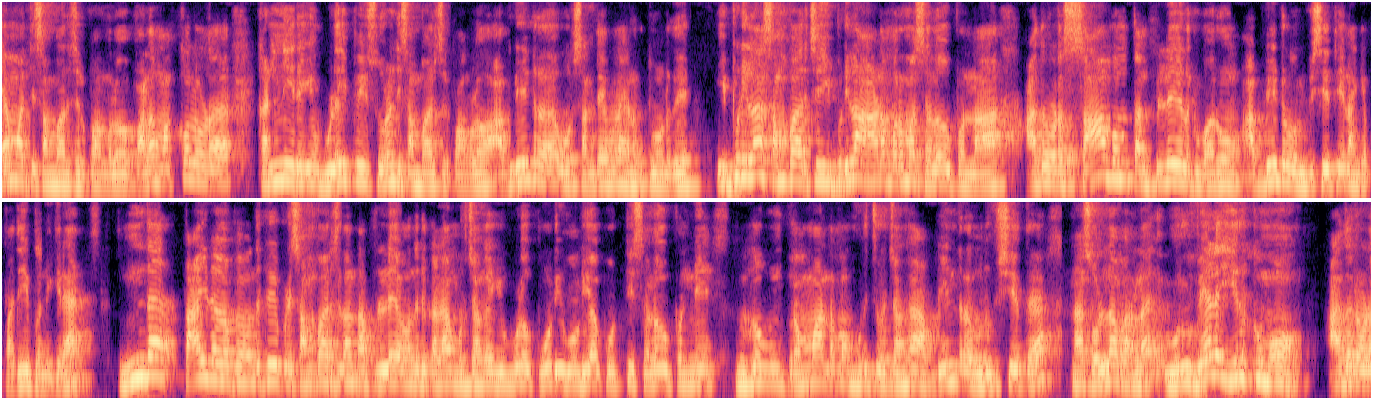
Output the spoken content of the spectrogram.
ஏமாத்தி சம்பாதிச்சிருப்பாங்களோ பல மக்களோட கண்ணீரையும் உழைப்பையும் சுரண்டி சம்பாதிச்சிருப்பாங்களோ அப்படின்ற ஒரு சந்தேகம்லாம் எனக்கு தோணுது. இப்படிலாம் சம்பாரிச்சு இப்படிலாம் ஆடம்பரமா செலவு பண்ணா அதோட சாபம் தன் பிள்ளைகளுக்கு வரும் அப்படின்ற ஒரு விஷயத்தையும் நான் இங்க பதிவு பண்ணிக்கிறேன். இந்த தாய் தகப்பை வந்துட்டு இப்படி சம்பாரிச்சுதான் தன் பிள்ளைய வந்துட்டு கல்யாணம் முடிச்சாங்க. இவ்வளவு கோடி கோடியா கொட்டி செலவு பண்ணி மிகவும் பிரம்மாண்டமா முடிச்சு வச்சாங்க அப்படின்ற ஒரு விஷயத்த நான் சொல்ல வரல. ஒருவேளை இருக்குமோ? அதனோட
